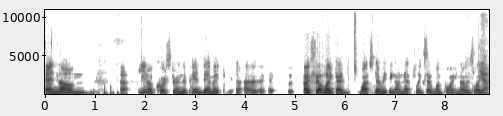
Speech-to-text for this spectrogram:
and um, uh, you know, of course, during the pandemic, uh, uh, uh, I felt like I watched everything on Netflix at one point, and I was like yeah.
